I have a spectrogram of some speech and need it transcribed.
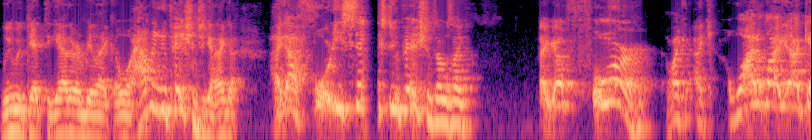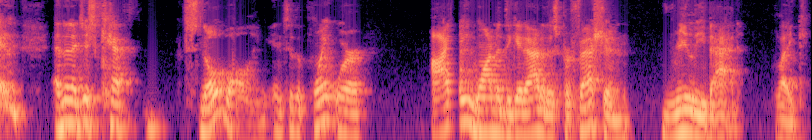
we would get together and be like oh how many new patients you got? I got I got 46 new patients. I was like I got four. Like I, why am I not getting and then I just kept snowballing into the point where I wanted to get out of this profession really bad. Like,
